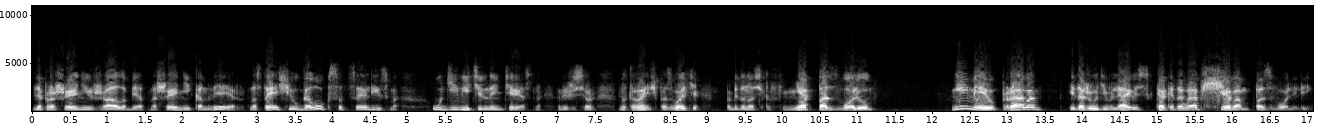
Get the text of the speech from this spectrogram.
Для прошений, жалоб и отношений конвейер — настоящий уголок социализма. удивительно интересно. Режиссер, ну, товарищ, позвольте. Победоносиков, не позволю. Не имею права и даже удивляюсь, как это вообще вам позволили.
